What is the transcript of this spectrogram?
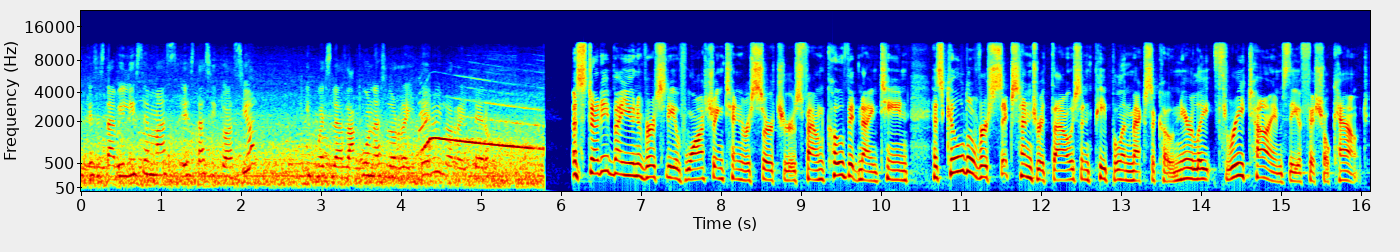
y que se estabilice más esta situación y pues las vacunas, lo reitero y lo reitero. A study by University of Washington researchers found COVID-19 has killed over 600,000 people in Mexico, nearly three times the official count.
